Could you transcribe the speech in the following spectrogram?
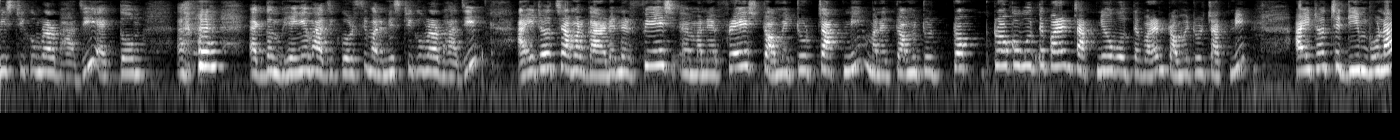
মিষ্টি কুমড়ার ভাজি। একদম একদম ভেঙে ভাজি করছি মানে মিষ্টি কুমড়ার ভাজি। আর এটা হচ্ছে আমার গার্ডেনের ফ্রেশ মানে ফ্রেশ টমেটোর চাটনি মানে টমেটোর টক, টকও বলতে পারেন, চাটনিও বলতে পারেন, টমেটোর চাটনি। আর এটা হচ্ছে ডিম ভুনা।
